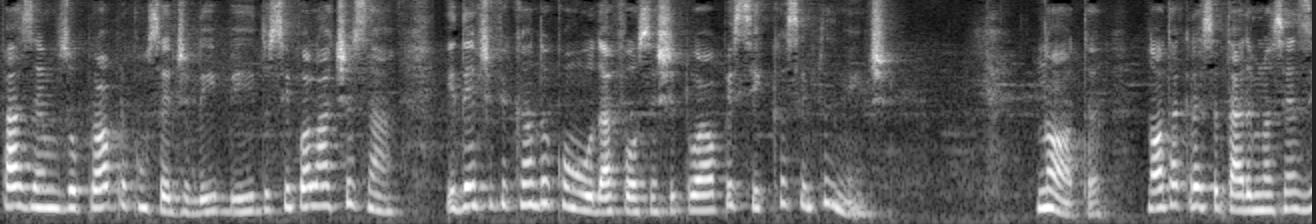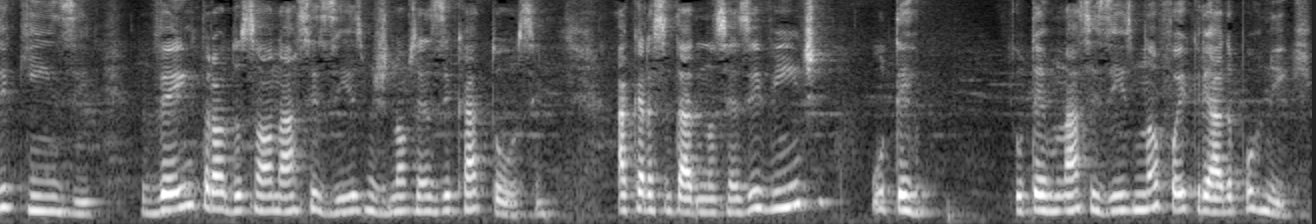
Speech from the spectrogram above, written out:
fazemos o próprio conceito de libido se volatizar, identificando com o da força institucional psíquica simplesmente. Nota. Nota acrescentada em 1915. Vê Introdução ao Narcisismo de 1914. Acrescentada em 1920, o termo, o termo narcisismo não foi criado por Nick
